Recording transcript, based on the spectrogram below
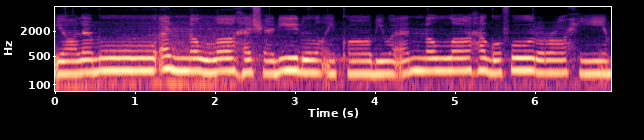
يعلموا أن الله شديد العقاب وأن الله غفور رحيم.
